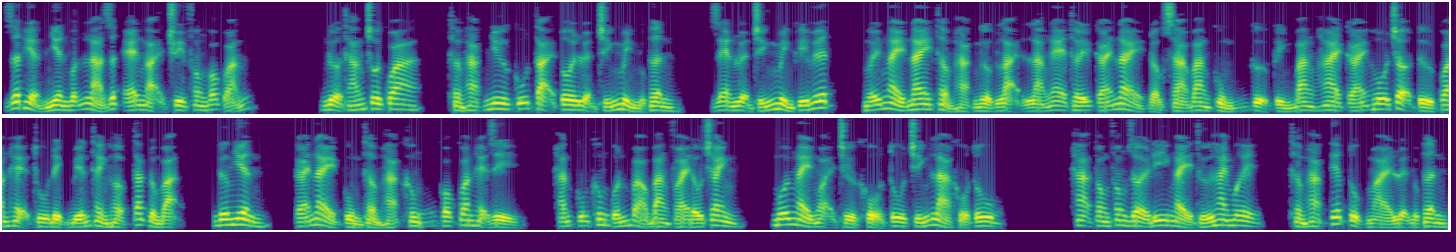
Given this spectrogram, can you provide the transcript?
rất hiển nhiên vẫn là rất e ngại truy phong võ quán. Nửa tháng trôi qua, thẩm hạc như cũ tại tôi luyện chính mình một thân, rèn luyện chính mình khí huyết, mấy ngày nay thẩm hạc ngược lại là nghe thấy cái này độc xà bang cùng cự kình bang hai cái hỗ trợ từ quan hệ thù địch biến thành hợp tác đồng bạn. Đương nhiên, cái này cùng thẩm hạc không có quan hệ gì, hắn cũng không cuốn vào bang phái đấu tranh, mỗi ngày ngoại trừ khổ tu chính là khổ tu. Hạ tòng phong rời đi ngày thứ hai mươi, thẩm hạc tiếp tục mài luyện độc thân,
